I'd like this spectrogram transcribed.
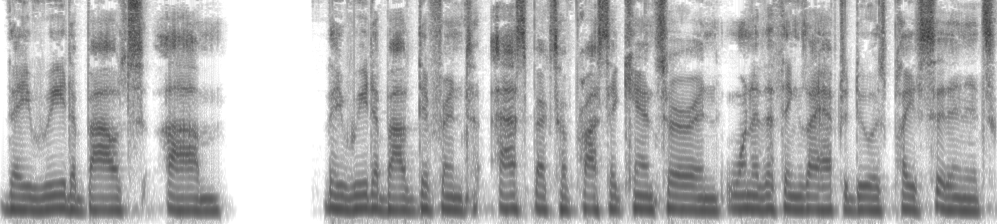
they read about um, they read about different aspects of prostate cancer. And one of the things I have to do is place it in its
